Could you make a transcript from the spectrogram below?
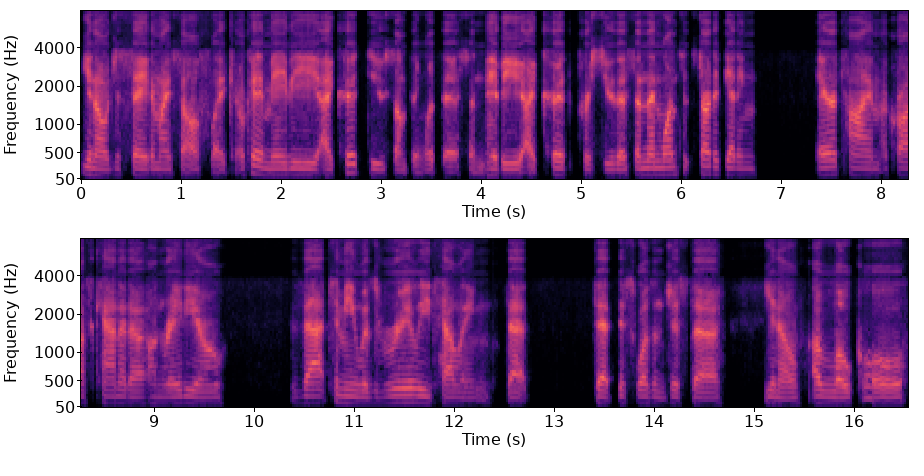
you know, just say to myself, like, okay, maybe I could do something with this and maybe I could pursue this. And then once it started getting airtime across Canada on radio, that to me was really telling that that this wasn't just a you know a local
